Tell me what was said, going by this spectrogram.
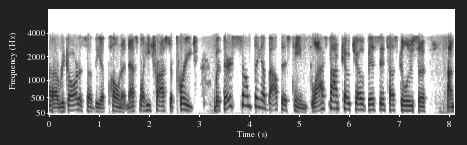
uh, regardless of the opponent? And that's what he tries to preach. But there's something about this team. Last time Coach O visited Tuscaloosa, I'm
